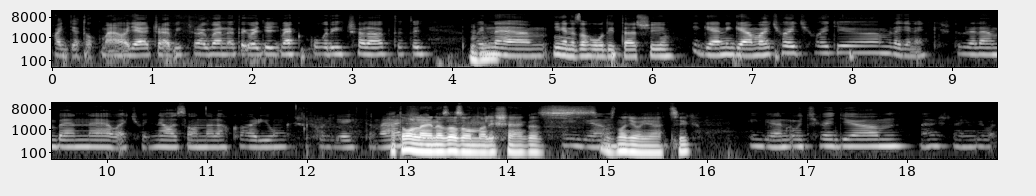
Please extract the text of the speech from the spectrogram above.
hagyjatok már, hogy elcsábítsalak bennetek, vagy hogy megkódítsalak, tehát hogy, uh-huh. hogy Mhm. nem. Igen, ez a hódítási... Igen, igen, vagy hogy, hogy ö, legyen egy kis türelem benne, vagy hogy ne azonnal akarjunk, és akkor ugye itt a másik. Hát online az azonnaliság, az, Igen. az nagyon játszik. Igen, úgyhogy, um, már is tudom, hogy mi volt.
